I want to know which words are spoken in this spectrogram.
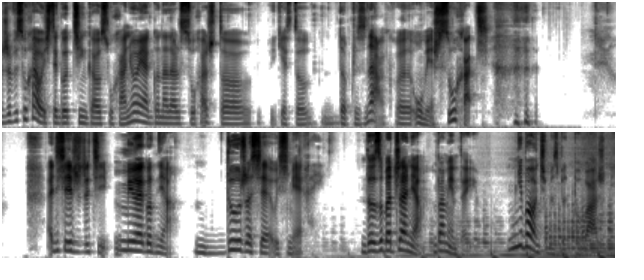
Że wysłuchałeś tego odcinka o słuchaniu, a jak go nadal słuchasz, to jest to dobry znak. E, umiesz słuchać. A dzisiaj życzę Ci miłego dnia. Dużo się uśmiechaj. Do zobaczenia. Pamiętaj, nie bądźmy zbyt poważni.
